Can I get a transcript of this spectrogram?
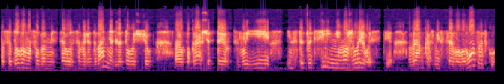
посадовим особам місцевого самоврядування для того, щоб е, покращити свої інституційні можливості в рамках місцевого розвитку.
